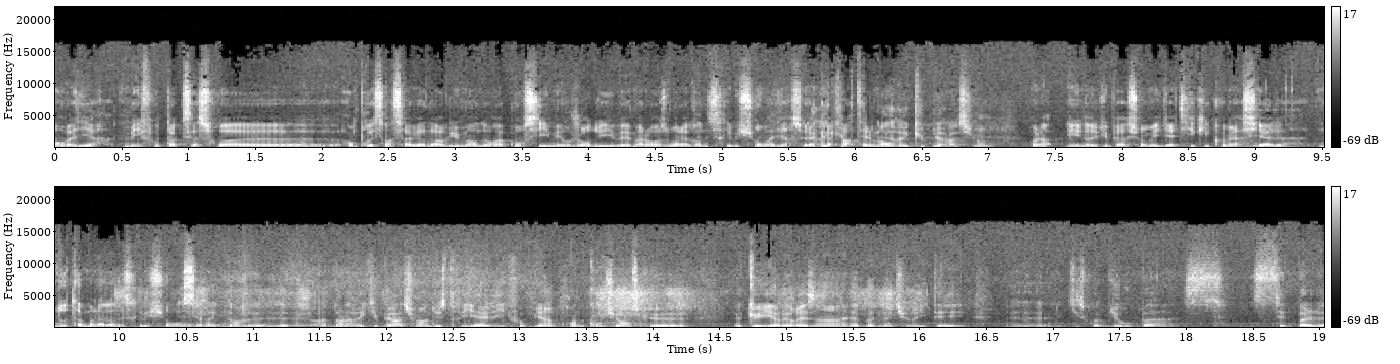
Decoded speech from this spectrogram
On va dire. Mais il faut pas que ça soit. euh, on pourrait s'en servir d'argument, de raccourci. Mais aujourd'hui, ben, malheureusement, la grande distribution, on va dire, se La l'accapare tellement. La récupération, Voilà. Il y a une récupération médiatique et commerciale, notamment la grande distribution. c'est vrai que dans, le, dans la récupération industrielle, il faut bien prendre conscience que euh, cueillir le raisin à la bonne maturité, euh, qu'il soit bio ou pas, c'est- pas, le-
